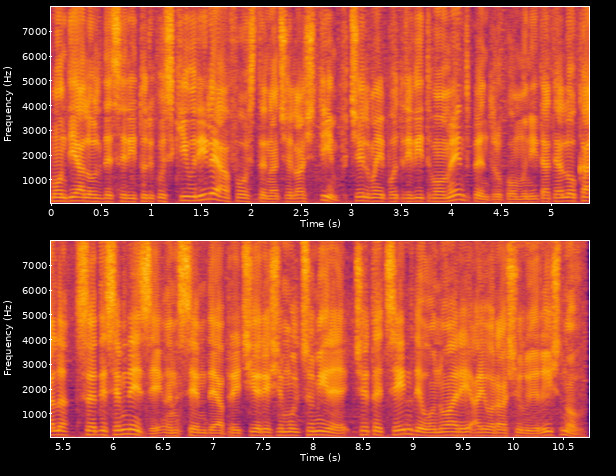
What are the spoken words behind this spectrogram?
Mondialul de sărituri cu schiurile a fost în același timp cel mai potrivit moment pentru comunitatea locală să desemneze în semn de apreciere și mulțumire cetățeni de onoare ai orașului Râșnov.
